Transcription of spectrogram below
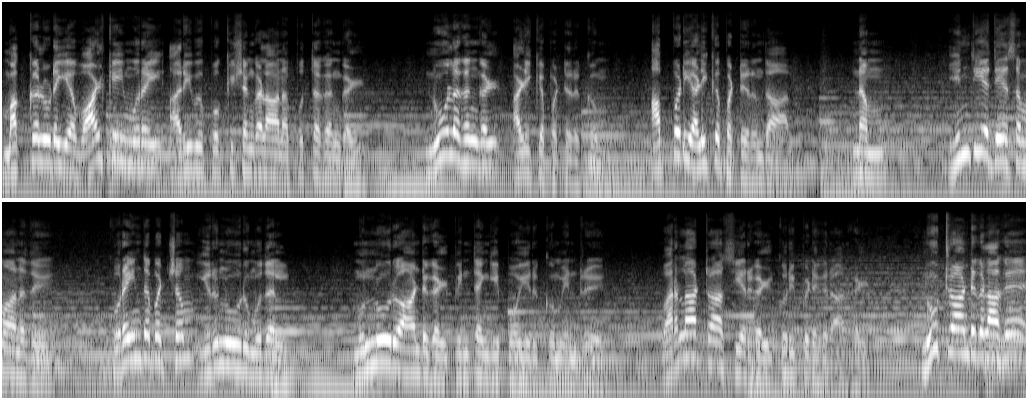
மக்களுடைய வாழ்க்கை முறை அறிவு பொக்கிஷங்களான புத்தகங்கள் நூலகங்கள் அழிக்கப்பட்டிருக்கும். அப்படி அழிக்கப்பட்டிருந்தால் நம் இந்திய தேசமானது குறைந்தபட்சம் இருநூறு முதல் முன்னூறு ஆண்டுகள் பின்தங்கி போயிருக்கும் என்று வரலாற்றாசிரியர்கள் குறிப்பிடுகிறார்கள். நூற்றாண்டுகளாக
